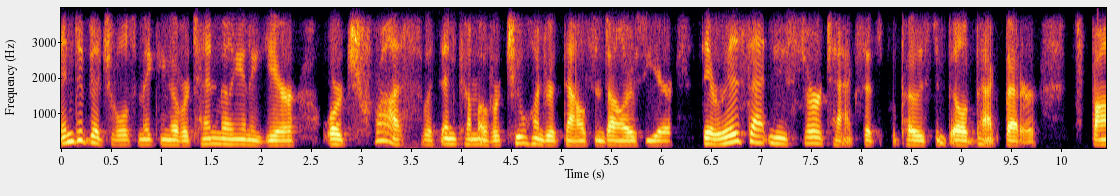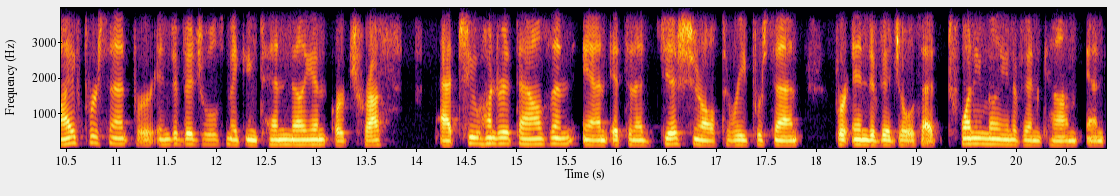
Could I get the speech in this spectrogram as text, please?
individuals making over 10 million a year or trusts with income over $200,000 a year, there is that new surtax that's proposed in Build Back Better. It's 5% for individuals making 10 million or trusts at 200,000 and it's an additional 3% for individuals at 20 million of income and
